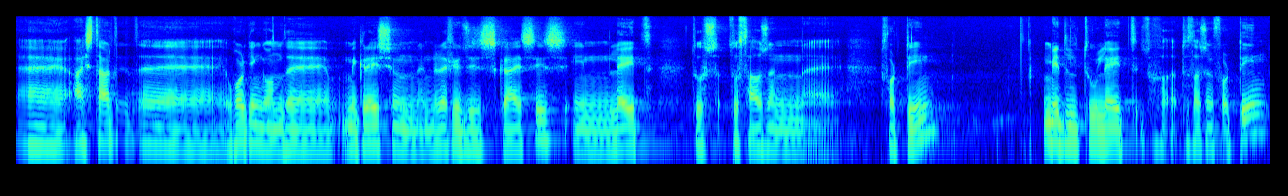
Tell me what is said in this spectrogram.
Uh, I started uh, working on the migration and refugees crisis in late 2014, middle to late 2014.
